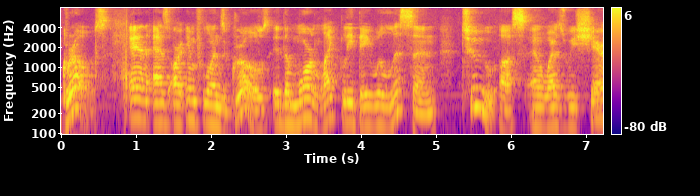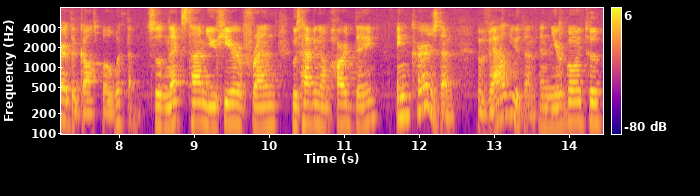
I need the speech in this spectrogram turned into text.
grows. And as our influence grows, the more likely they will listen to us and as we share the gospel with them. So the next time you hear a friend who's having a hard day, encourage them, value them, and you're going to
